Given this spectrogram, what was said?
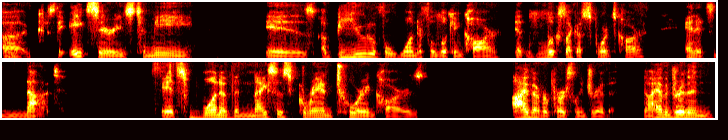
Because uh, the eight series to me is a beautiful, wonderful looking car. It looks like a sports car, and it's not. It's one of the nicest grand touring cars I've ever personally driven. Now I haven't driven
